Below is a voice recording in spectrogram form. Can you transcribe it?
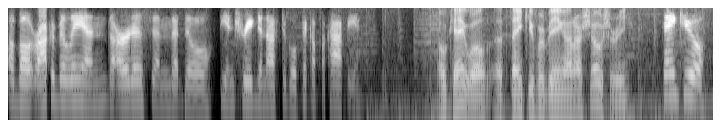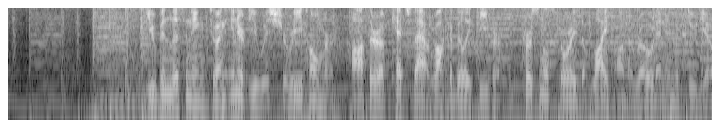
about rockabilly and the artists, and that they'll be intrigued enough to go pick up a copy. Okay, well, uh, thank you for being on our show, Cherie. Thank you. You've been listening to an interview with Cherie Homer, author of Catch That Rockabilly Fever, Personal Stories of Life on the Road and in the Studio,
